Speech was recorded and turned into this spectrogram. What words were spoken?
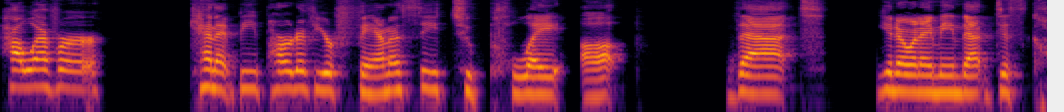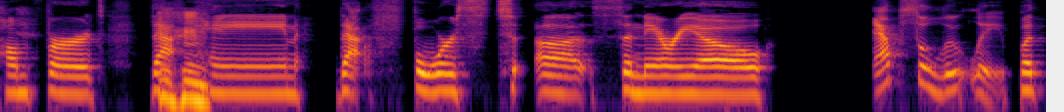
however can it be part of your fantasy to play up that, you know what I mean? That discomfort, that mm-hmm. pain, that forced uh, scenario. Absolutely. But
